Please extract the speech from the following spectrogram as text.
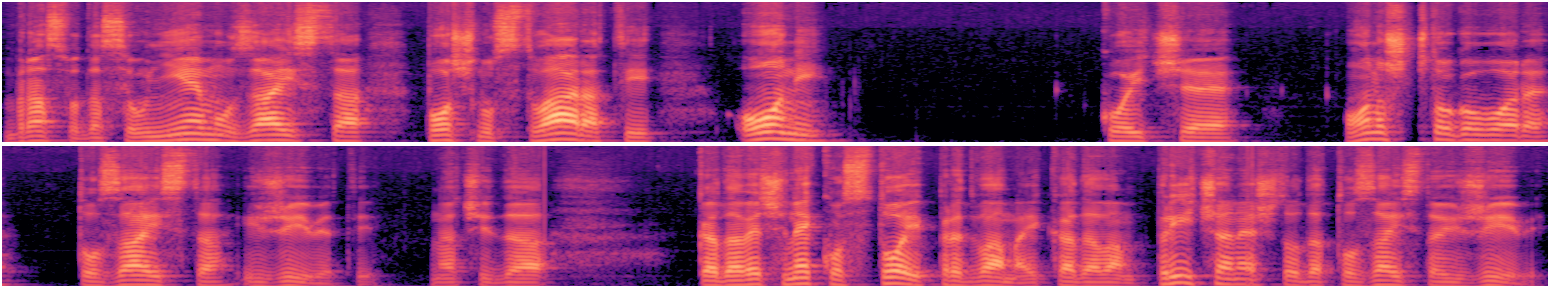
Bratstvo, da se u njemu zaista počnu stvarati oni koji će ono što govore, to zaista i živjeti. Znači da kada već neko stoji pred vama i kada vam priča nešto, da to zaista i živi.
